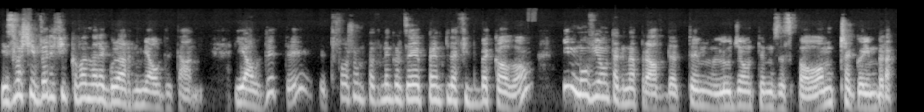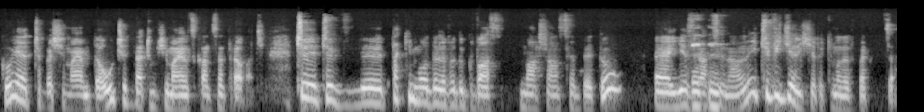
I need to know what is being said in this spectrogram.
jest właśnie weryfikowana regularnymi audytami. I audyty tworzą pewnego rodzaju pętlę feedbackową i mówią tak naprawdę tym ludziom, tym zespołom, czego im brakuje, czego się mają douczyć, na czym się mają skoncentrować. Czy, czy taki model według Was ma szansę bytu? E, jest mm. racjonalny i czy widzieliście taki model w praktyce?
